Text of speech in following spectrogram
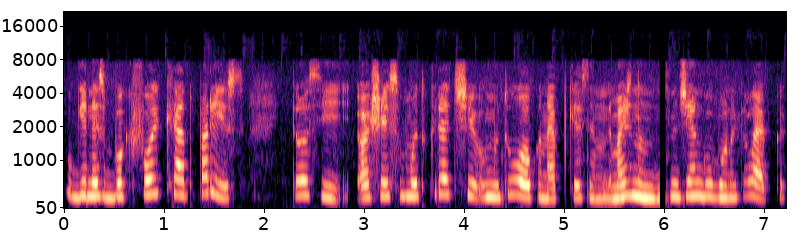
o Guinness Book foi criado para isso. Então, assim, eu achei isso muito criativo, muito louco, né? Porque, assim, imaginando, não tinha Google naquela época.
